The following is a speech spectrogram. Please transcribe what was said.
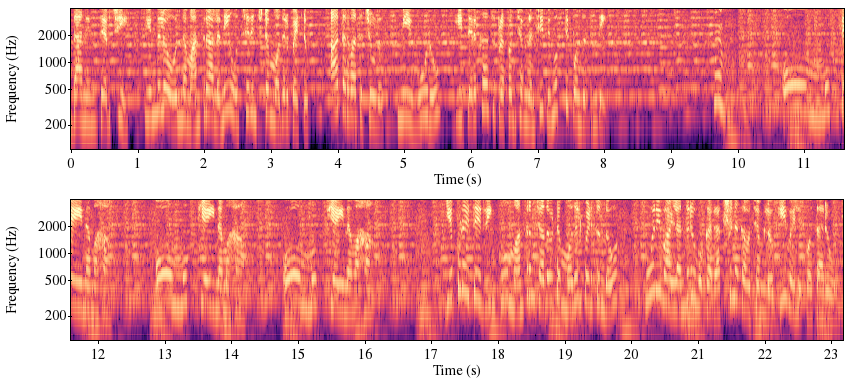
దానిని తెరిచి ఇందులో ఉన్న మంత్రాలని ఉచ్చరించటం మొదలుపెట్టు. ఆ తర్వాత చూడు మీ ఊరు ఈ తిరకాసు ప్రపంచం నుంచి విముక్తి పొందుతుంది. ఓం ముక్తే నమః. ఓం ముక్త్యై నమః. ఓం ముక్త్యై నమః ఎప్పుడైతే రింకు మంత్రం చదవటం మొదలు పెడుతుందో ఊరి వాళ్ళందరూ ఒక రక్షణ కవచంలోకి వెళ్ళిపోతారు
